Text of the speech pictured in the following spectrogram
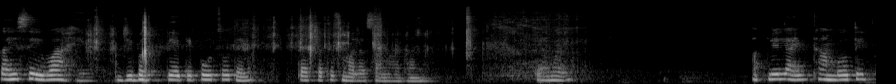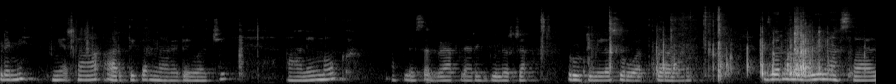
काही सेवा आहे जी भक्ती आहे ते पोचवते ना त्याच्यातच मला समाधान आहे. त्यामुळे आपली लाईव्ह थांबवते इकडे मी. मी आता आरती करणार आहे देवाची. आणि मग आपले सगळ्या आपल्या रेग्युलरच्या रुटीनला सुरुवात करणार. जर नवीन असाल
